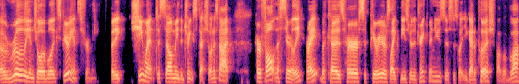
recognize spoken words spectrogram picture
a really enjoyable experience for me. But it, she went to sell me the drink special, and it's not her fault necessarily, right? Because her superiors like these are the drink menus. This is what you got to push. Blah blah blah.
